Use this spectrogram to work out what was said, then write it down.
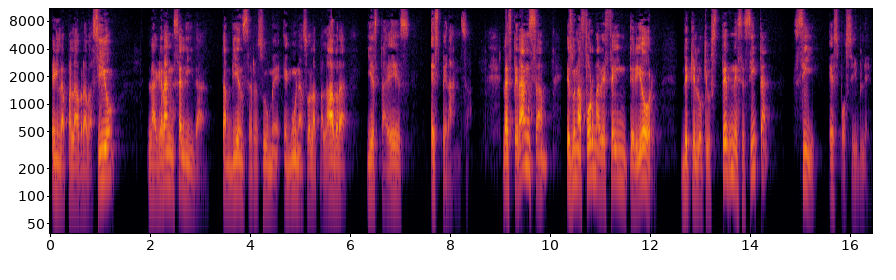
en la palabra vacío, la gran salida también se resume en una sola palabra y esta es esperanza. La esperanza es una forma de fe interior de que lo que usted necesita sí es posible.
